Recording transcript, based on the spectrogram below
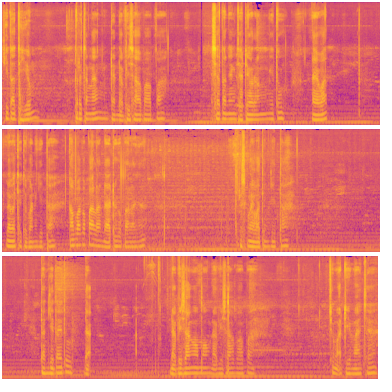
kita diem tercengang dan tidak bisa apa-apa. Setan yang jadi orang itu lewat lewat di depan kita. Tanpa kepala tidak ada kepalanya. Terus ngelewatin kita dan kita itu tidak tidak bisa ngomong tidak bisa apa-apa. Cuma diem aja.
